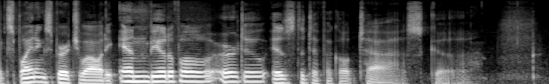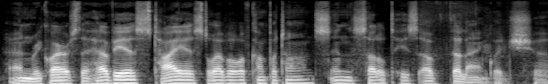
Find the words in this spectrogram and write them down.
Explaining spirituality in beautiful Urdu is the difficult task uh, and requires the heaviest, highest level of competence in the subtleties of the language. Uh,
